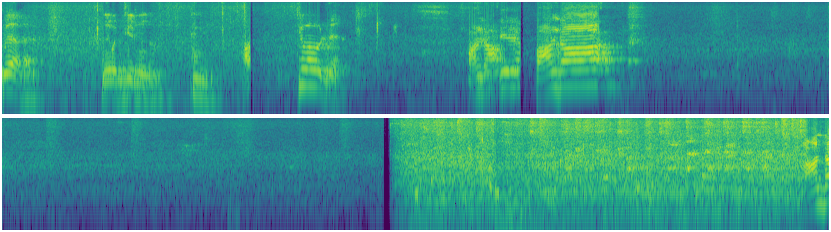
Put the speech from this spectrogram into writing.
അമ്മ നീ പറ്റിയിരുന്നു ചുമ്മാ വേണ്ട വേണ്ട വേണ്ട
